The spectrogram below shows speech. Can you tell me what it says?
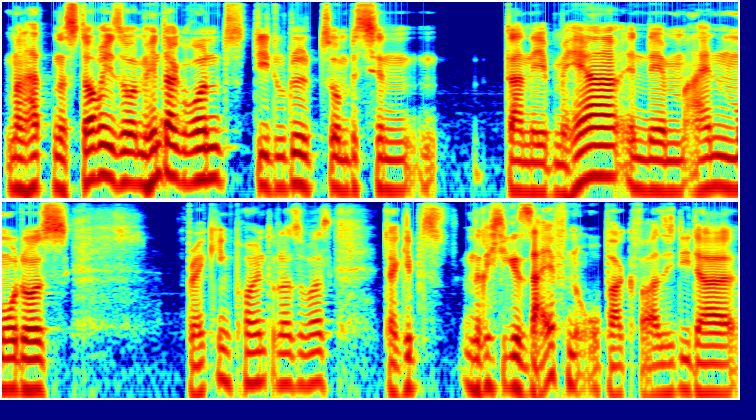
man hat eine Story so im Hintergrund, die dudelt so ein bisschen daneben her. In dem einen Modus Breaking Point oder sowas, da gibt es eine richtige Seifenoper quasi, die da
